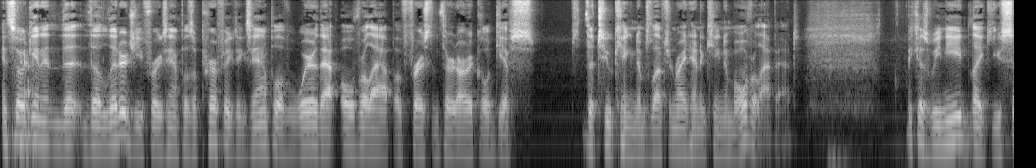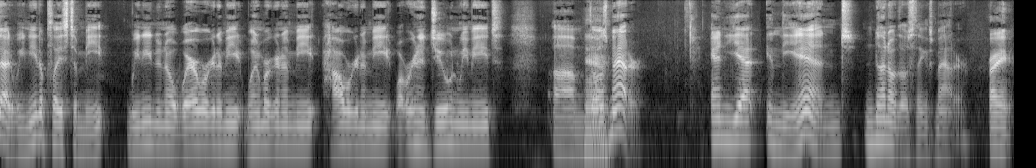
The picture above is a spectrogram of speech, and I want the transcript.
And so yeah. again the, the liturgy for example is a perfect example of where that overlap of first and third article gifts the two kingdoms left and right handed kingdom overlap at because we need, like you said, we need a place to meet. We need to know where we're going to meet, when we're going to meet, how we're going to meet, what we're going to do when we meet. Um, yeah. Those matter. And yet, in the end, none of those things matter. Right.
